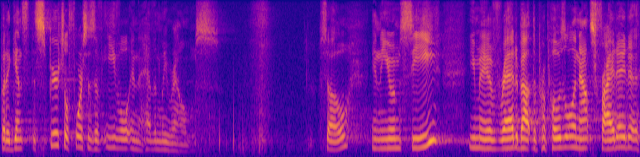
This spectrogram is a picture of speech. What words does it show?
but against the spiritual forces of evil in the heavenly realms. So, in the UMC, you may have read about the proposal announced Friday to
